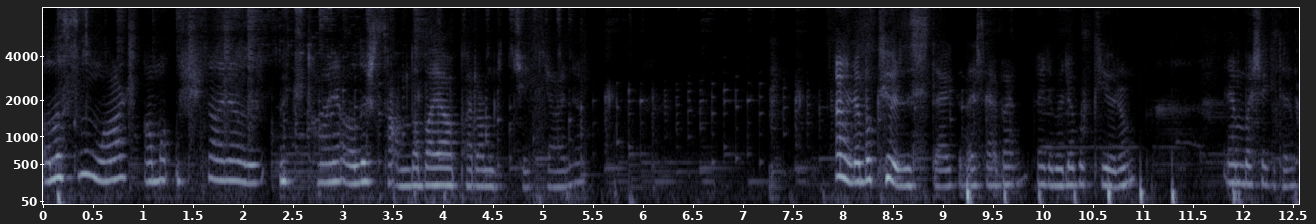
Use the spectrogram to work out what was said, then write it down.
Alasım var ama 3 tane alır. 3 tane alırsam da bayağı param gidecek yani. Öyle bakıyoruz işte arkadaşlar. Ben öyle böyle bakıyorum. En başa gidelim.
